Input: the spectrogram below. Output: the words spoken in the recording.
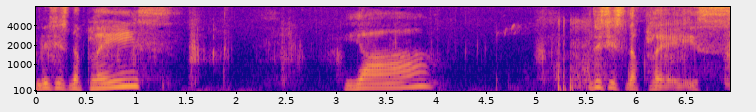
This is the place. Yeah. This is the place.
